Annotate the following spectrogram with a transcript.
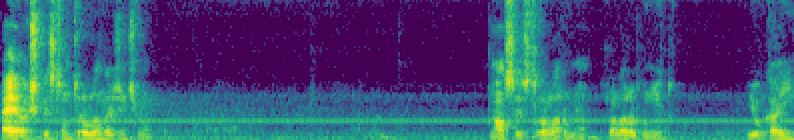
É, eu acho que eles estão trollando a gente mesmo. Nossa, eles trollaram mesmo. Trollaram bonito. E eu caí.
